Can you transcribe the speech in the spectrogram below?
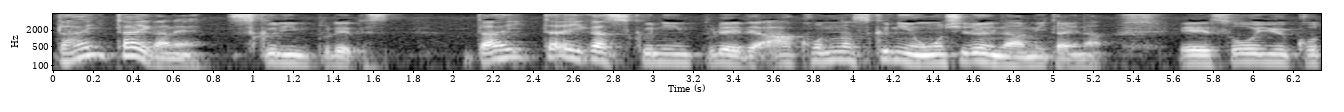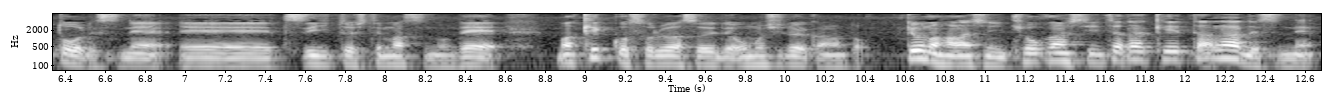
大体がね、スクリーンプレーです。大体がスクリーンプレーであこんなスクリーン面白いなみたいな、えー、そういうことをですね、えー、ツイートしてますので、まあ、結構それはそれで面白いかなと。今日の話に共感していただけたらですね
